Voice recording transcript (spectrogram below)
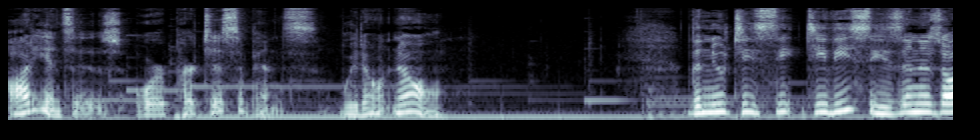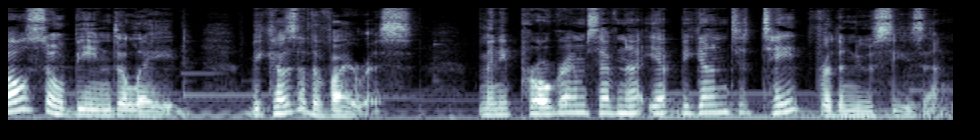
audiences or participants? We don't know. The new TV season is also being delayed because of the virus. Many programs have not yet begun to tape for the new season.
